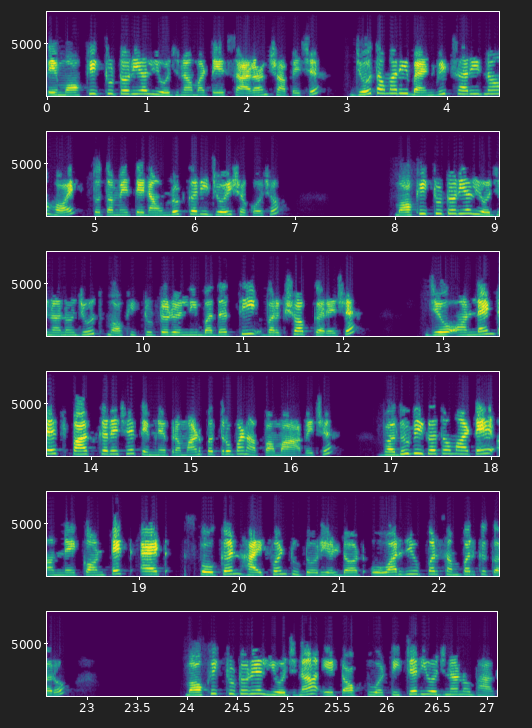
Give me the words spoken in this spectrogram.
તે મૌખિક ટ્યુટોરીયલ યોજના માટે સારાંશ આપે છે. જો તમારી બેન્ડવિડ્થ સારી ન હોય, તો તમે તે ડાઉનલોડ કરી જોઈ શકો છો. મૌખિક ટ્યુટોરીયલ યોજનાનો જૂથ મૌખિક ટ્યુટોરીયલની મદદથી વર્કશોપ કરે છે. જેઓ ઓનલાઈન ટેસ્ટ પાસ કરે છે, તેમને પ્રમાણપત્રો પણ આપવામાં આવે છે. વધુ વિગતો માટે અમને contactspoken tutorialorg ઉપર સંપર્ક કરો. મૌખિક ટ્યુટોરિયલ યોજના એ ટોક ટુ અ ટીચર યોજનાનો ભાગ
